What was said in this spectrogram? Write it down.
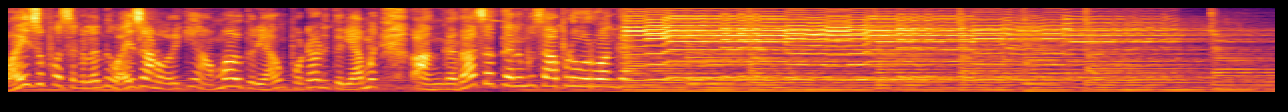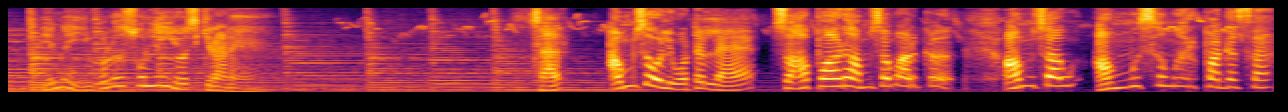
வயசு பசங்கள்லேருந்து வயசான வரைக்கும் அம்மாவுக்கு தெரியாமல் பொட்டாடி தெரியாமல் அங்கதான் சார் தினமும் சாப்பிட வருவாங்க. என்ன இவ்வளோ சொல்லி யோசிக்கிறானே? சார் அம்சவள்ளி ஹோட்டலில் சாப்பாடு அம்சமாக இருக்கு. அம்சா அம்சமாக இருப்பாங்க சார்.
